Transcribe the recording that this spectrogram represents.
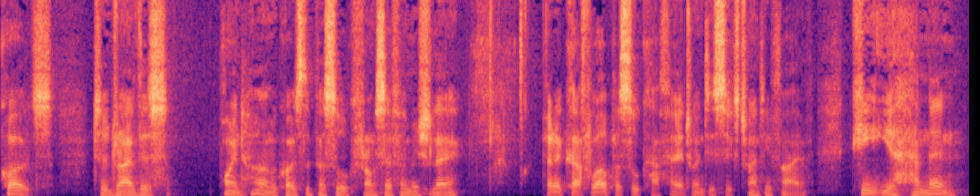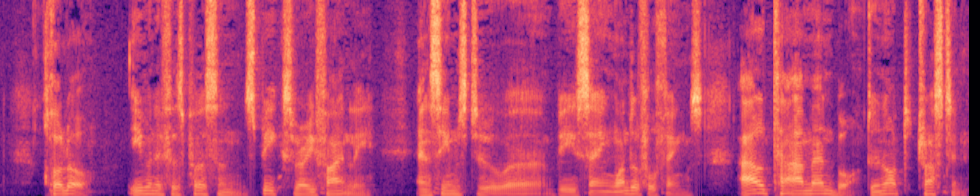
quotes, to drive this point home, quotes the Pasuk from Sefer Mishlei, Perikaf, well, Pasuk Kafe, 26 25. Ki yehanen cholo, even if this person speaks very finely and seems to uh, be saying wonderful things, al ta'amen bo, do not trust him.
